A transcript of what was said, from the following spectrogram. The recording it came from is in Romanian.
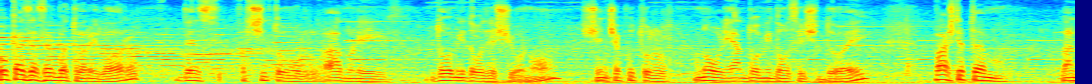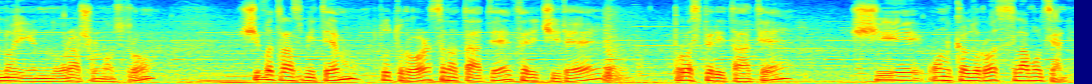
Cu ocazia sărbătorilor de sfârșitul anului 2021 și începutul noului an 2022, vă așteptăm la noi în orașul nostru și vă transmitem tuturor sănătate, fericire, prosperitate și un călduros la mulți ani.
